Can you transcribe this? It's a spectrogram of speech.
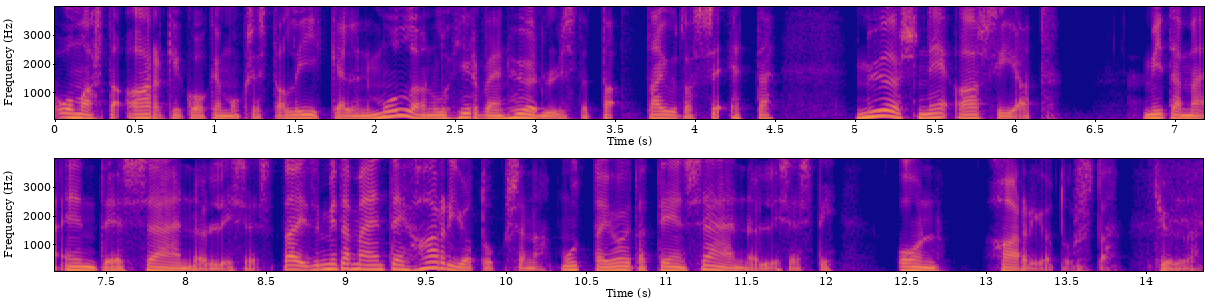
omasta arkikokemuksesta liikkeelle, niin mulle on ollut hirveän hyödyllistä tajuta se, että myös ne asiat, mitä mä en tee säännöllisesti, tai mitä mä en tee harjoituksena, mutta joita teen säännöllisesti, on harjoitusta. Kyllä.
